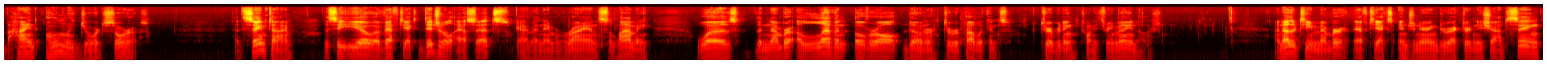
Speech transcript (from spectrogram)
behind only George Soros. At the same time, the CEO of FTX Digital Assets, a guy by the name of Ryan Salame, was the number 11 overall donor to Republicans, contributing $23 million. Another team member, FTX Engineering Director Nishad Singh,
